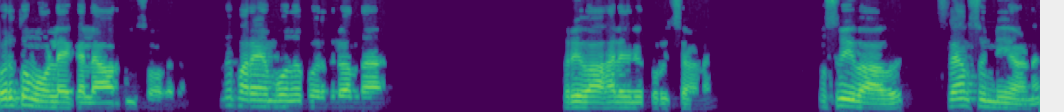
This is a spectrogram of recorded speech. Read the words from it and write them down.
പൊരുത്തു മുകളിലേക്ക് എല്ലാവർക്കും സ്വാഗതം. ഇന്ന് പറയാൻ പോകുന്ന പൊരുത്തിൽ വന്ന ഒരു വിവാഹത്തിനെ കുറിച്ചാണ്. മുസ്ലിം യുവാവ് ഇസ്ലാം സുന്നിയാണ്.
